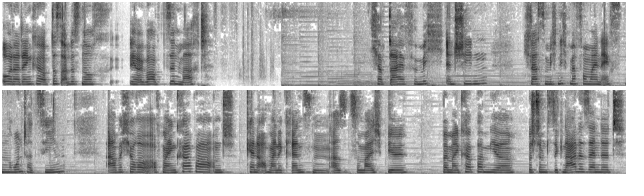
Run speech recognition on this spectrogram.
oder denke, ob das alles noch ja überhaupt Sinn macht. Ich habe daher für mich entschieden, ich lasse mich nicht mehr von meinen Ängsten runterziehen, aber ich höre auf meinen Körper und kenne auch meine Grenzen. Also zum Beispiel wenn mein Körper mir bestimmte Signale sendet,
